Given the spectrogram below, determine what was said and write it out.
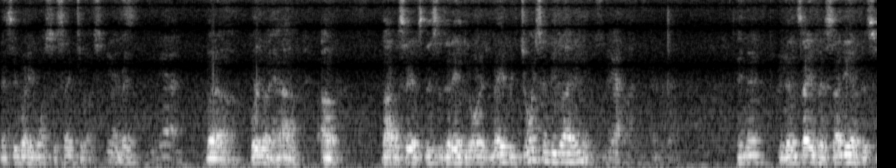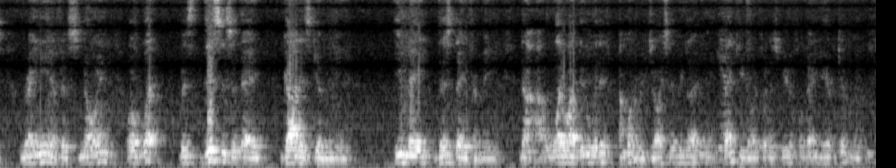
and see what he wants to say to us. Yes. Amen. Amen. But uh, we're going to have, uh, Bible says, this is the day the Lord has made. Rejoice and be glad in it. Yeah. Amen. It doesn't say if it's sunny, if it's rainy, if it's snowing, or what. But this is a day God has given me. He made this day for me. Now, uh, what do I do with it? I'm going to rejoice and be glad in it. Yeah. Thank you, Lord, for this beautiful day you have given me.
